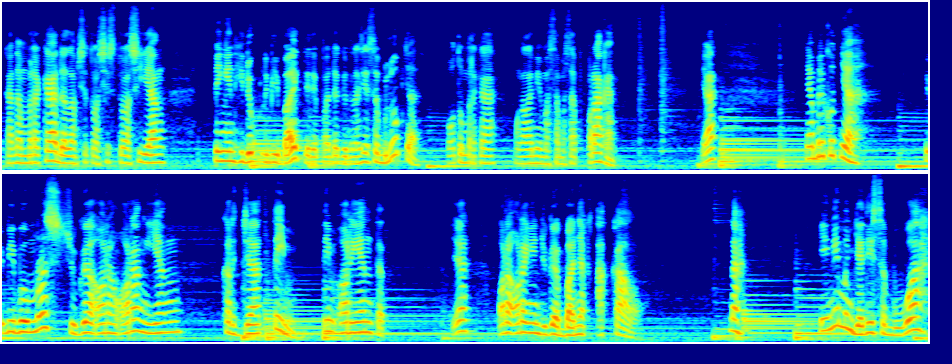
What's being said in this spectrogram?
karena mereka dalam situasi-situasi yang ingin hidup lebih baik daripada generasi sebelumnya waktu mereka mengalami masa-masa peperangan. Ya. Yang berikutnya baby boomers juga orang-orang yang kerja tim tim oriented. Ya orang-orang yang juga banyak akal. Nah ini menjadi sebuah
